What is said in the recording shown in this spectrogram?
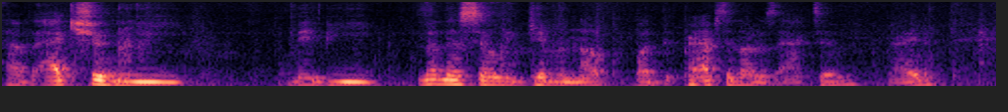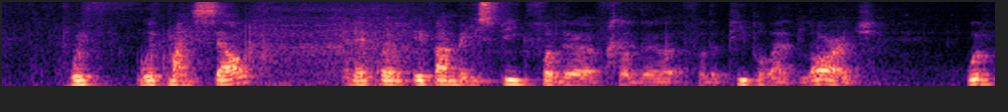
have actually maybe not necessarily given up, but perhaps they're not as active, right? With with myself, and if I, if I may speak for the for the for the people at large, we've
